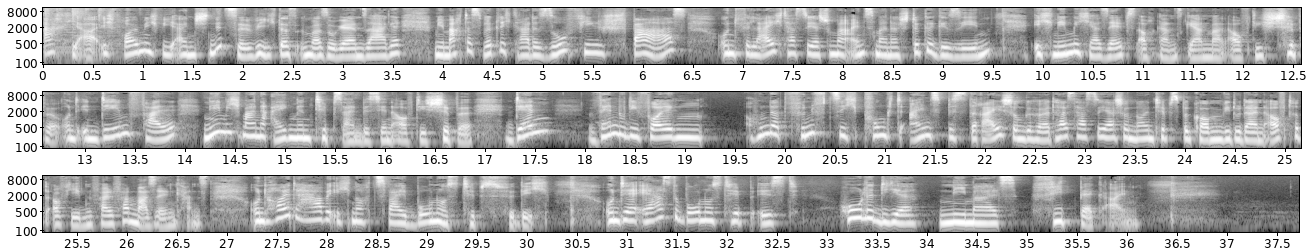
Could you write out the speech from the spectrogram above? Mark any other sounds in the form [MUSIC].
Ach ja, ich freue mich wie ein Schnitzel, wie ich das immer so gern sage. Mir macht das wirklich gerade so viel Spaß und vielleicht hast du ja schon mal eins meiner Stücke gesehen. Ich nehme mich ja selbst auch ganz gern mal auf die Schippe und in dem Fall nehme ich meine eigenen Tipps ein bisschen auf die Schippe. Denn wenn du die Folgen 150.1 bis 3 schon gehört hast, hast du ja schon neun Tipps bekommen, wie du deinen Auftritt auf jeden Fall vermasseln kannst. Und heute habe ich noch zwei Bonustipps für dich. Und der erste Bonustipp ist, hole dir niemals Feedback ein.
